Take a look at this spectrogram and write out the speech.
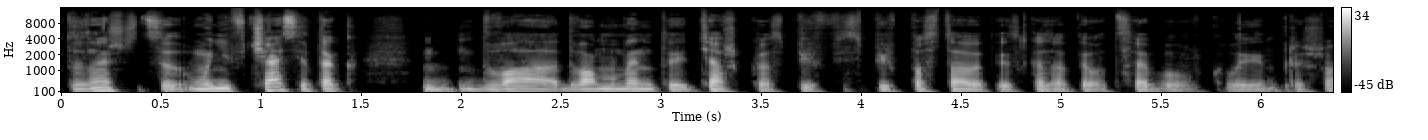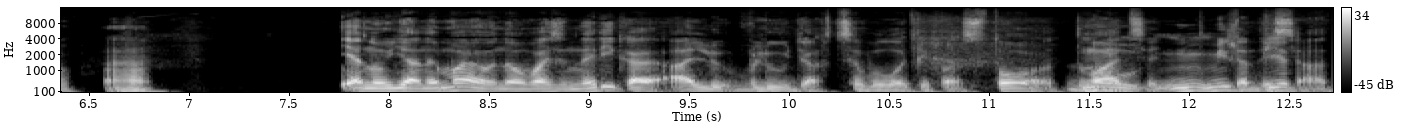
Ти знаєш, це мені в часі так два, два моменти тяжко спів, співпоставити і сказати: оце був, коли він прийшов. Ага. Я, ну, я не маю на увазі на рік, а в людях це було типа 100, 20, ну, між, п'ят- 50.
